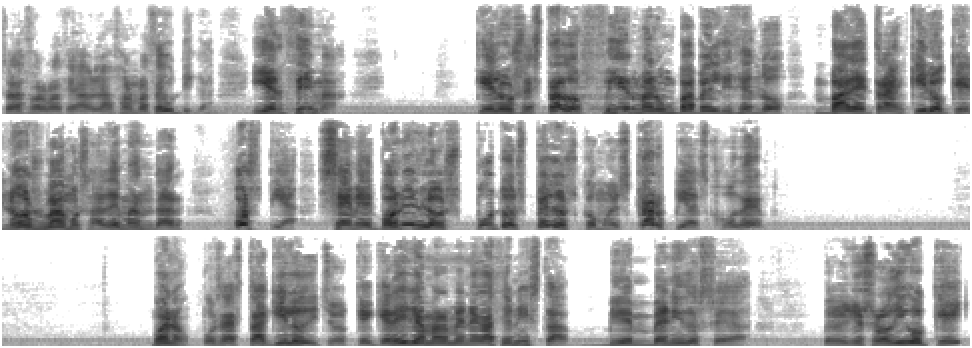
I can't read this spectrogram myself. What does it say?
la farmacia, la farmacéutica, y encima que los estados firman un papel diciendo, vale, tranquilo, que no os vamos a demandar, hostia, se me ponen los putos pelos como escarpias, joder. Bueno, pues hasta aquí lo dicho. ¿Que queréis llamarme negacionista? Bienvenido sea. Pero yo solo digo que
